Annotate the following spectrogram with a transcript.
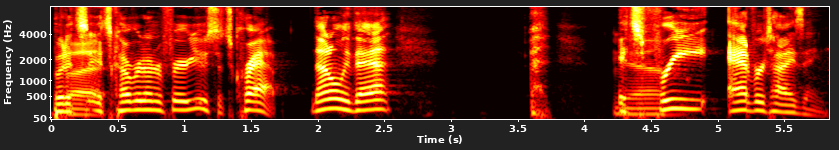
but it's it's covered under fair use. It's crap. Not only that, it's Yeah. free advertising.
